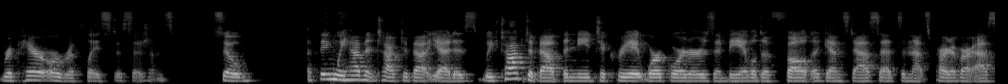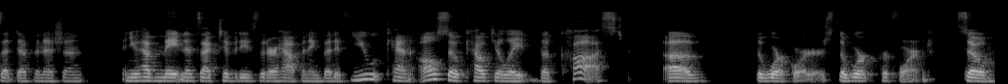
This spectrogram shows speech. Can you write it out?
repair or replace decisions. So, a thing we haven't talked about yet is we've talked about the need to create work orders and be able to fault against assets, and that's part of our asset definition. And you have maintenance activities that are happening. But if you can also calculate the cost of the work orders, the work performed. So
